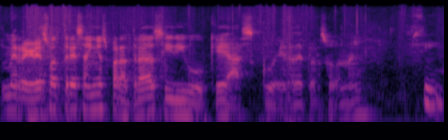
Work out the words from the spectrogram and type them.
me regreso a tres años para atrás y digo, qué asco era de persona. Sí.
